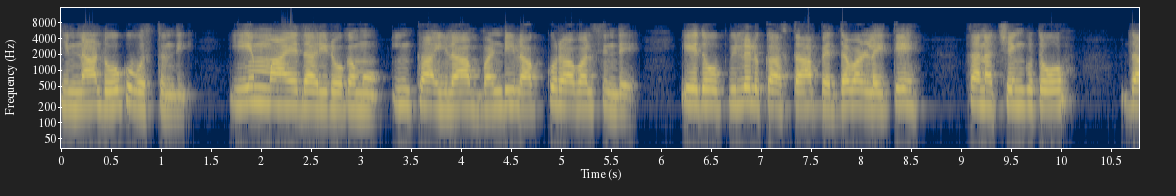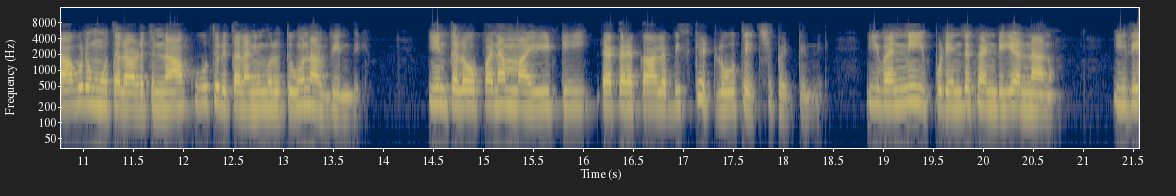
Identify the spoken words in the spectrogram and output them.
తిన్నా డోకు వస్తుంది. ఏం మాయదారి రోగము? ఇంకా ఇలా బండి లాక్కు రావాల్సిందే. ఏదో పిల్లలు కాస్త పెద్దవాళ్ళైతే తన చెంగుతో దాగుడు మూతలాడుతున్న కూతురి తల నిమురుతూ నవ్వింది. ఇంతలో పనమ్మాయి టీ రకరకాల బిస్కెట్లు తెచ్చిపెట్టింది. ఇవన్నీ ఇప్పుడు ఎందుకండి అన్నాను. ఇదే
